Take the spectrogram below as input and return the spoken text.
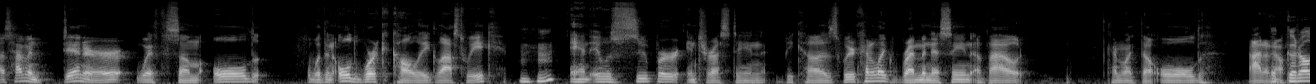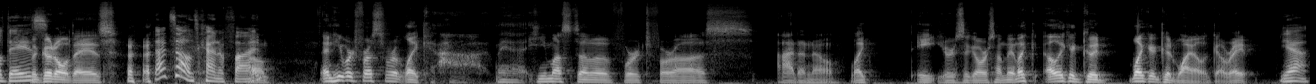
I was having dinner with some old, with an old work colleague last week, mm-hmm. and it was super interesting because we were kind of like reminiscing about kind of like the old, I don't The know, good old days? the good old days. That sounds kind of fun. Um, and he worked for us for like, ah, man, he must have worked for us. I don't know, like eight years ago or something, like uh, like a good like a good while ago, right? yeah,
